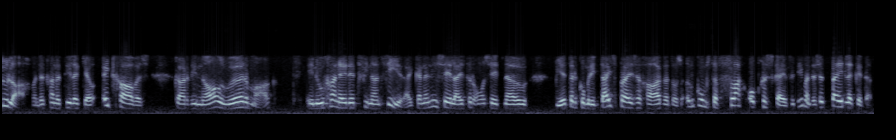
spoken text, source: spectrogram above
toelaag want dit gaan natuurlik jou uitgawes kardinaal hoër maak en hoe gaan hy dit finansier? Hy kan nou nie sê luister ons het nou beter kommoditeitspryse gehad dat ons inkomste vlak opgeskuif het nie want dis 'n tydelike ding.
